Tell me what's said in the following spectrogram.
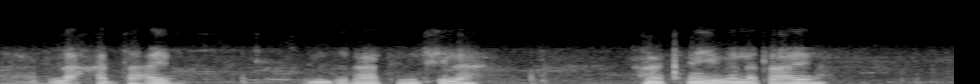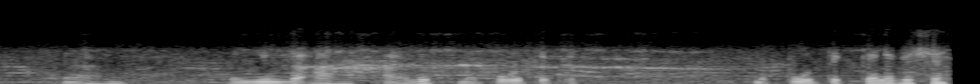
Ah, Lakad tayo. Sundan natin sila. At naiwan na tayo. Yan. Yan yung daan. Halos maputik. Maputik talaga siya.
